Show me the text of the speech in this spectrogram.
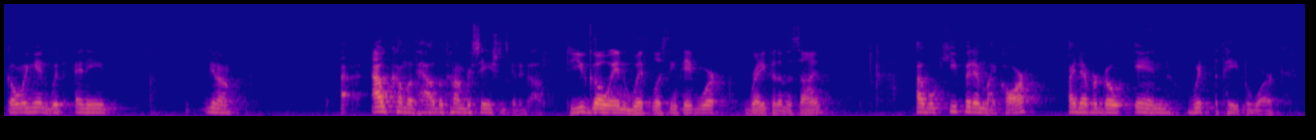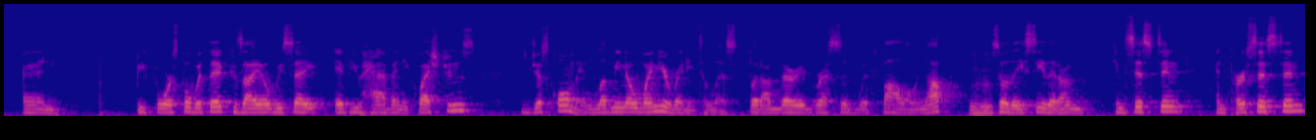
going in with any, you know, outcome of how the conversation's going to go. Do you go in with listing paperwork ready for them to sign? I will keep it in my car. I never go in with the paperwork and be forceful with it because I always say if you have any questions, just call me. Let me know when you're ready to list. But I'm very aggressive with following up mm-hmm. so they see that I'm consistent and persistent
